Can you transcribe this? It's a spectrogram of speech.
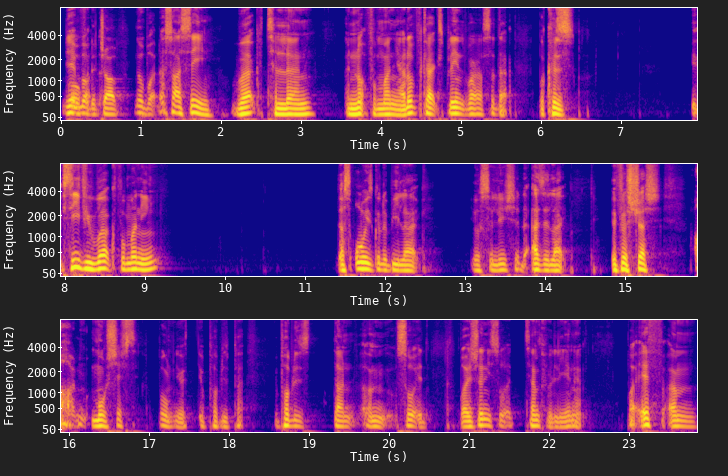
Yeah, go for the job. No, but that's what I say. Work to learn and not for money. I don't think I explained why I said that because if see if you work for money, that's always gonna be like your solution. As in like if you're stressed, oh more shifts, boom, you're you're probably you're probably s- done um sorted, but it's only sorted temporarily, innit? But if um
